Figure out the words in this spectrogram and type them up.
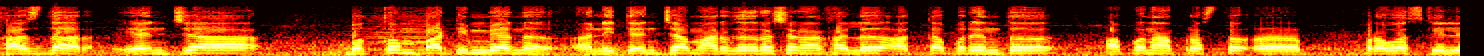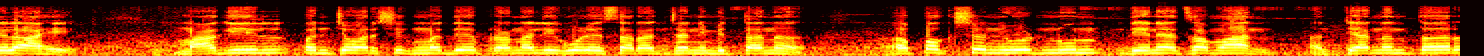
खासदार यांच्या भक्कम पाठिंब्यानं आणि त्यांच्या मार्गदर्शनाखालं आत्तापर्यंत आपण हा प्रस्ताव प्रवास केलेला आहे. मागील पंचवार्षिकमध्ये प्रणाली गोळे सरांच्या निमित्तानं अपक्ष निवडून देण्याचा मान आणि त्यानंतर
